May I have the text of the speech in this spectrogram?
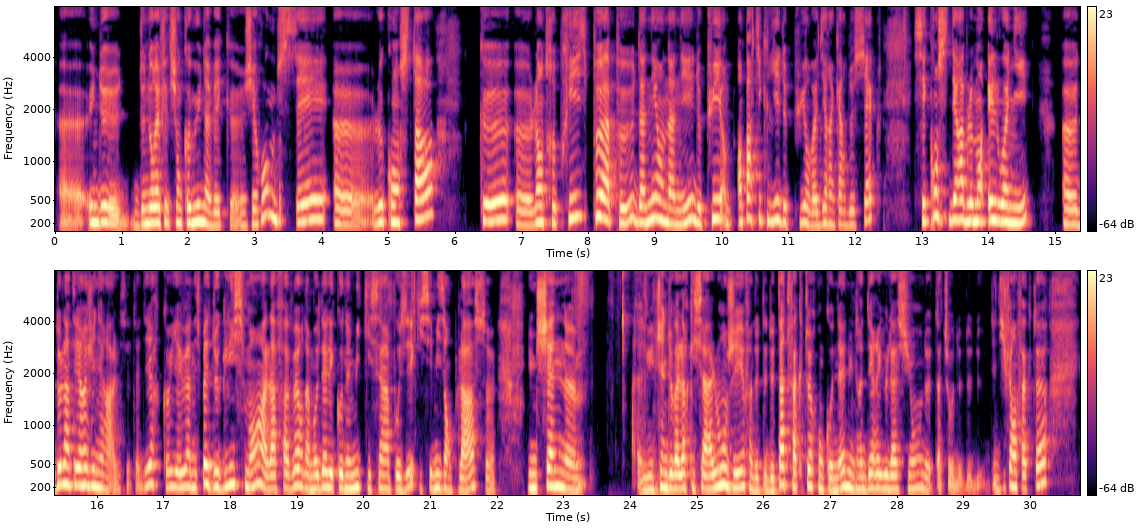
euh, une de, de, nos réflexions communes avec euh, Jérôme, c'est euh, le constat que euh, l'entreprise, peu à peu, d'année en année, depuis, en particulier depuis, on va dire, un quart de siècle, s'est considérablement éloignée de l'intérêt général, c'est-à-dire qu'il y a eu un espèce de glissement à la faveur d'un modèle économique qui s'est imposé, qui s'est mis en place, euh, d'une chaîne euh, d'une chaîne de valeur qui s'est allongée, enfin de, tas de facteurs qu'on connaît, d'une dérégulation, de tas de de, différents facteurs,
